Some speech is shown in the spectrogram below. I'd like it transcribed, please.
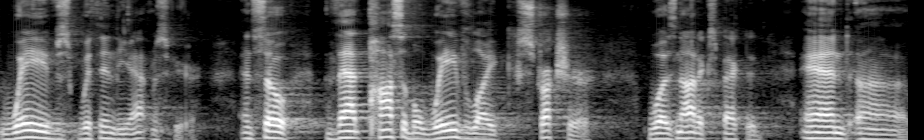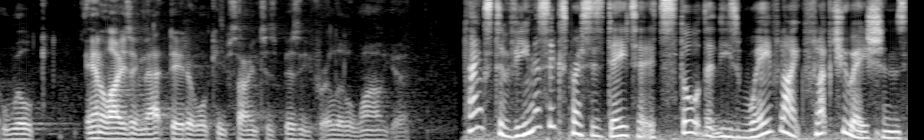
waves within the atmosphere. And so that possible wave-like structure was not expected. And uh, we'll, analyzing that data will keep scientists busy for a little while yet. Thanks to Venus Express's data, it's thought that these wave-like fluctuations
